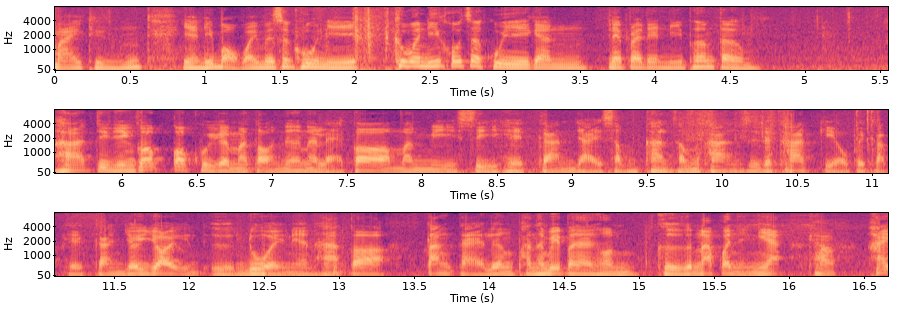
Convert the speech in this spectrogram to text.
หมายถึงอย่างที่บอกไว้เมื่อสักครู่นี้ คือวันนี้เขาจะคุยกันในประเด็นนี้เพิ่มเติมฮะจริงๆก็ก็คุยกันมาต่อเนื่องนั่นแหละก็มันมี 4 เหตุการณ์ใหญ่สำคัญสำคัญซึ่งจะคาบเกี่ยวไปกับเหตุการณ์ย่อยๆ อื่น ๆ ด้วยเนี่ยนะฮะก็ตั้งแต่เรื่องพันธมิตรประชาชนคือนับกันอย่างเงี้ยครับให้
